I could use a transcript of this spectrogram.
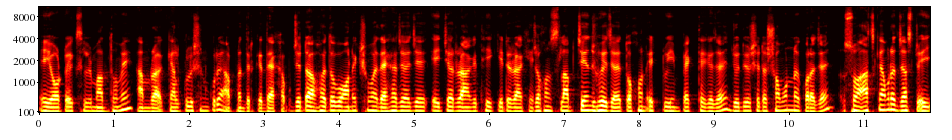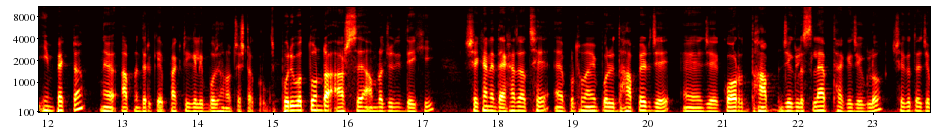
এই অটো এক্সেলের মাধ্যমে আমরা ক্যালকুলেশন করে আপনাদেরকে দেখাবো। যেটা হয়তো অনেক সময় দেখা যায় যে এইচআর আগে থেকে কেটে রাখে, যখন স্ল্যাব চেঞ্জ হয়ে যায়, তখন একটু ইম্প্যাক্ট থেকে যায়, যদিও সেটা সমন্বয় করা যায়। সো আজকে আমরা জাস্ট এই ইম্প্যাক্টটা আপনাদেরকে প্র্যাকটিক্যালি বোঝানোর চেষ্টা করব। পরিবর্তনটা আসছে, আমরা যদি দেখি, সেখানে দেখা যাচ্ছে প্রথমে আমি পরি ধাপের যে যে কর ধাপ, যেগুলো স্ল্যাব থাকে যেগুলো, সেক্ষেত্রে যে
